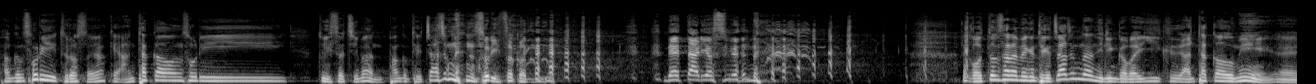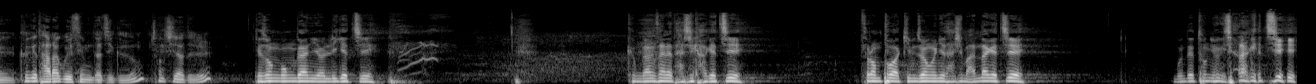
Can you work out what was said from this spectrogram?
방금 소리 들었어요? 이렇게 안타까운 소리도 있었지만 방금 되게 짜증나는 소리 있었거든요. 내 딸이었으면 그러니까 어떤 사람에게는 되게 짜증나는 일인가 봐요. 이그 안타까움이 예, 그게 달하고 있습니다, 지금. 청취자들. 개성공단이 열리겠지. 금강산에 다시 가겠지. 트럼프와 김정은이 다시 만나겠지. 문 대통령이 잘하겠지.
